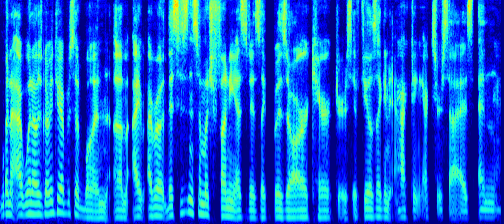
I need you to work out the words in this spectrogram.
when i when i was going through episode one um I, I wrote this isn't so much funny as it is like bizarre characters. It feels like an acting exercise and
